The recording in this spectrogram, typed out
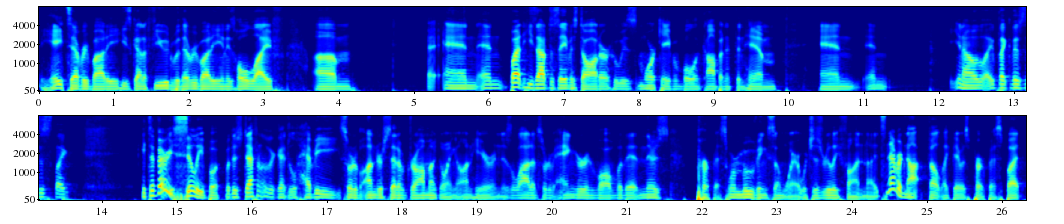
He hates everybody. He's got a feud with everybody in his whole life. Um, and and but he's out to save his daughter, who is more capable and competent than him. And and you know, like like there's this like it's a very silly book, but there's definitely like a heavy sort of underset of drama going on here, and there's a lot of sort of anger involved with it, and there's purpose. We're moving somewhere, which is really fun. Uh, it's never not felt like there was purpose, but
